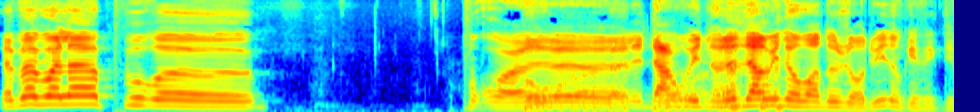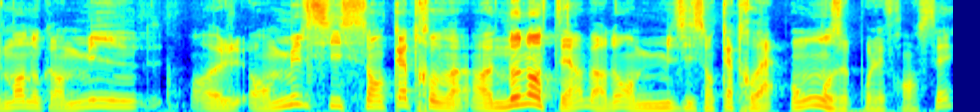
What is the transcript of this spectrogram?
Et ben voilà pour. euh, Pour, euh, Pour, euh, bah, les pour, Darwin, euh, le Darwin Award d'aujourd'hui, donc effectivement, donc en, 1000 euh, en 1680, en 91, pardon, en 1691 pour les Français,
